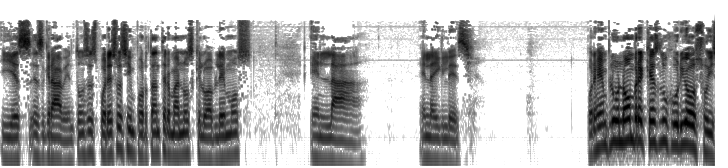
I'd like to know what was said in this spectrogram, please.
Y es, es grave. Entonces, por eso es importante, hermanos, que lo hablemos en la, en la iglesia. Por ejemplo, un hombre que es lujurioso y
